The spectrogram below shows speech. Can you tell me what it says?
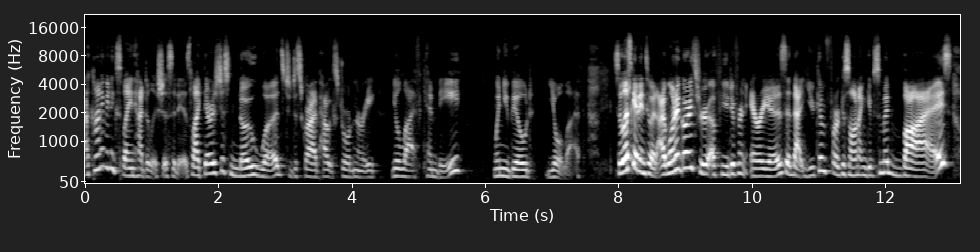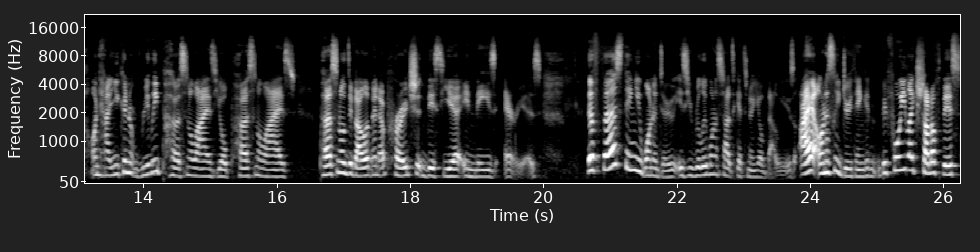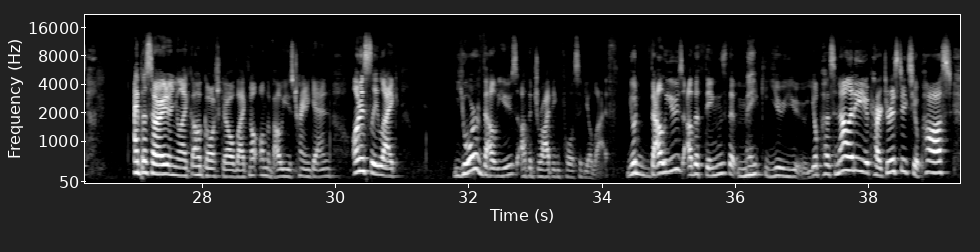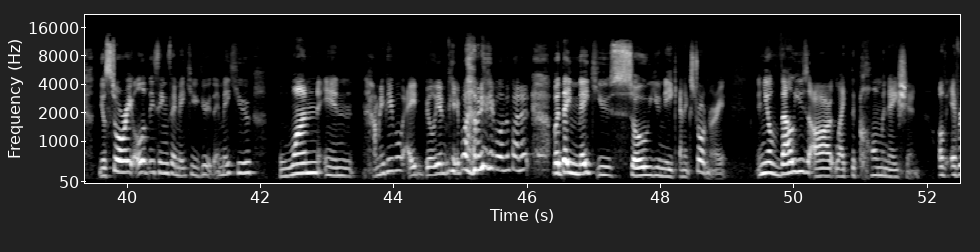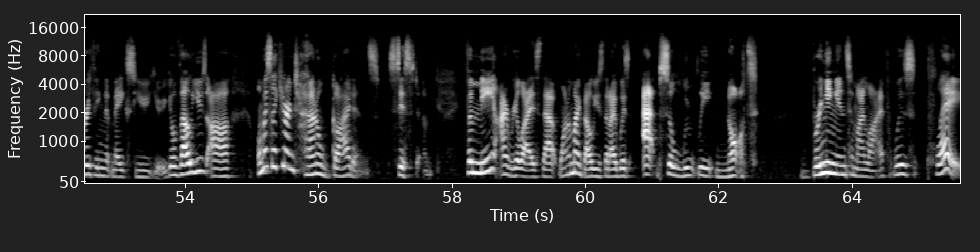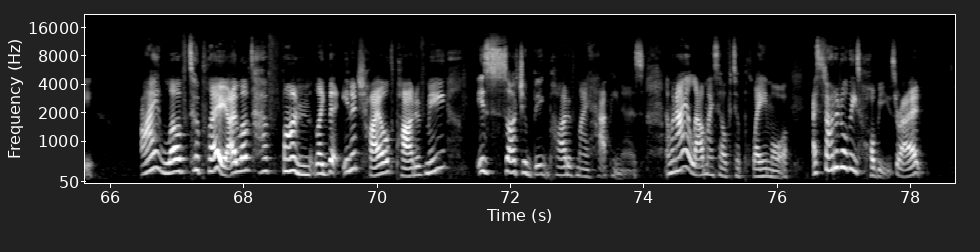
I can't even explain how delicious it is. Like, there is just no words to describe how extraordinary your life can be when you build your life. So let's get into it. I want to go through a few different areas that you can focus on and give some advice on how you can really personalize your personalized personal development approach this year in these areas. The first thing you want to do is you really want to start to get to know your values. I honestly do think, and before you like shut off this episode and you're like, oh gosh, girl, like not on the values train again, honestly, like, your values are the driving force of your life. Your values are the things that make you you. Your personality, your characteristics, your past, your story, all of these things, they make you you. They make you one in how many people? 8 billion people? How many people on the planet? But they make you so unique and extraordinary. And your values are like the culmination of everything that makes you you. Your values are almost like your internal guidance system. For me, I realized that one of my values that I was absolutely not bringing into my life was play. I love to play. I love to have fun. Like the inner child part of me is such a big part of my happiness. And when I allow myself to play more, I started all these hobbies, right?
